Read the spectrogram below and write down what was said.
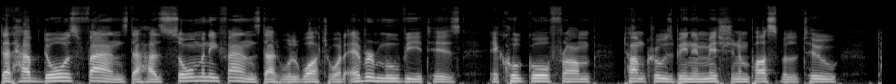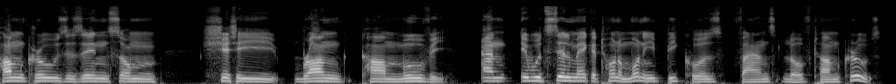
that have those fans that has so many fans that will watch whatever movie it is. It could go from Tom Cruise being in Mission Impossible to Tom Cruise is in some shitty rom com movie. And it would still make a ton of money because fans love Tom Cruise.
